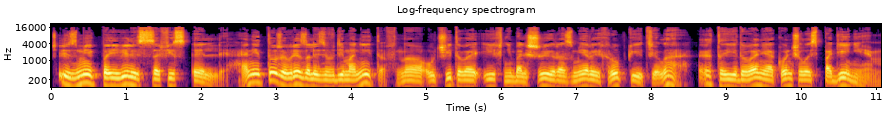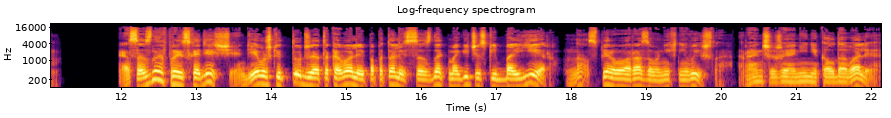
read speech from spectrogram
Через миг появились Софис Элли. Они тоже врезались в демонитов, но, учитывая их небольшие размеры и хрупкие тела, это едва не окончилось падением. Осознав происходящее, девушки тут же атаковали и попытались создать магический барьер, но с первого раза у них не вышло. Раньше же они не колдовали.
